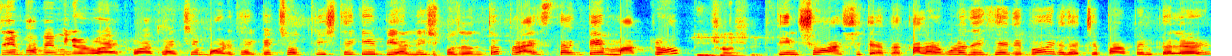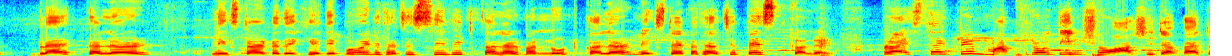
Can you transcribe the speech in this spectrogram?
সেম ভাবে মিরর ওয়ার্ক করা থাকছে। বডি থাকবে ছত্রিশ থেকে বিয়াল্লিশ পর্যন্ত। প্রাইস থাকবে মাত্র তিনশো আশি। তিনশো আশি টাকা। কালারগুলো দেখিয়ে দেবো। এটা থাকছে purple colour black colour next আরেকটা দেখিয়ে দেবো। এটা থাকছে সিভিট কালার বা নোট কালার নেক্সট একটা থাকছে পেস্ট কালার প্রাইস থাকবে মাত্র তিনশো আশি টাকা। এত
